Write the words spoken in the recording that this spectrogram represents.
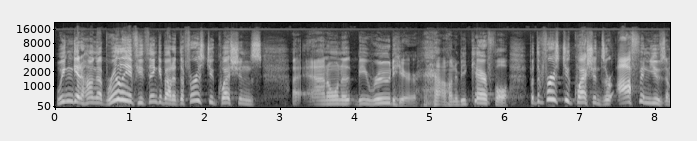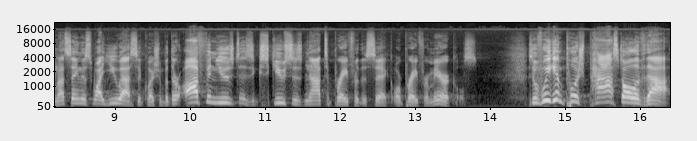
We can get hung up, really, if you think about it, the first two questions. I don't want to be rude here. I want to be careful. But the first two questions are often used. I'm not saying this is why you asked the question, but they're often used as excuses not to pray for the sick or pray for miracles. So if we can push past all of that,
